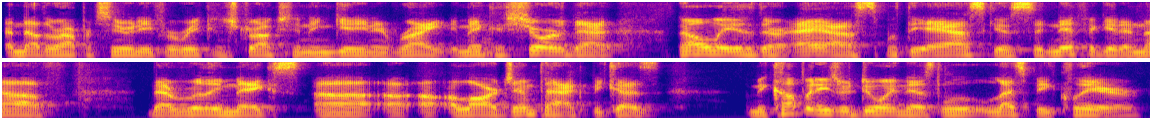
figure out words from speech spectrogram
another opportunity for reconstruction and getting it right and making sure that not only is there ask but the ask is significant enough that really makes uh, a, a large impact because i mean companies are doing this let's be clear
